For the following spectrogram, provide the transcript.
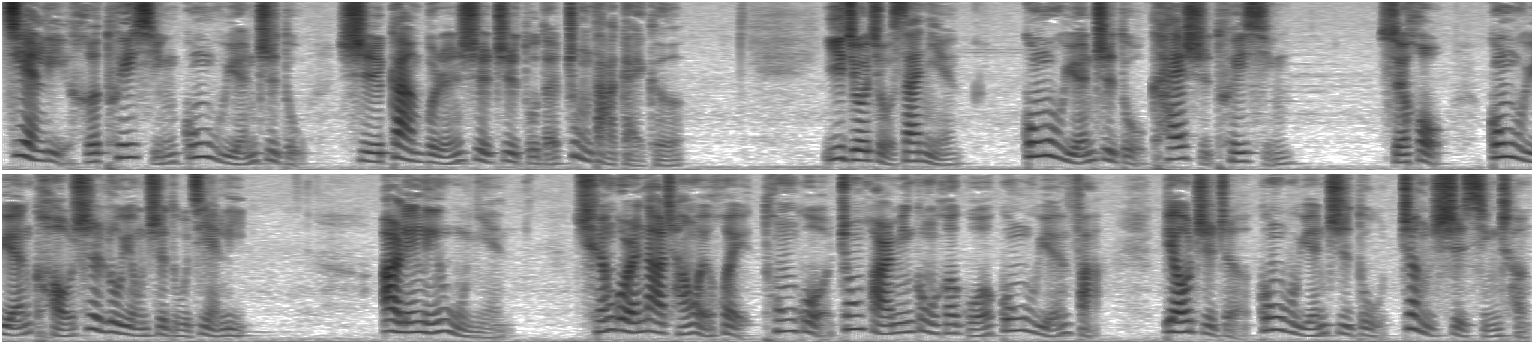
建立和推行公务员制度是干部人事制度的重大改革。一九九三年，公务员制度开始推行，随后。公务员考试录用制度建立。二零零五年，全国人大常委会通过《中华人民共和国公务员法》，标志着公务员制度正式形成。《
